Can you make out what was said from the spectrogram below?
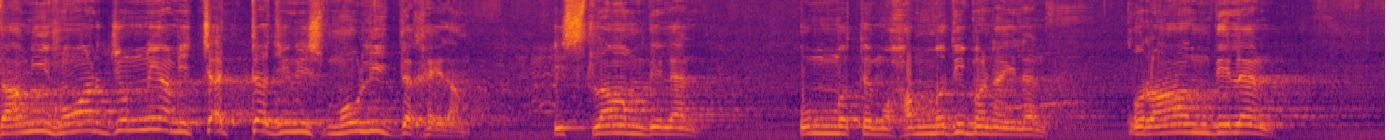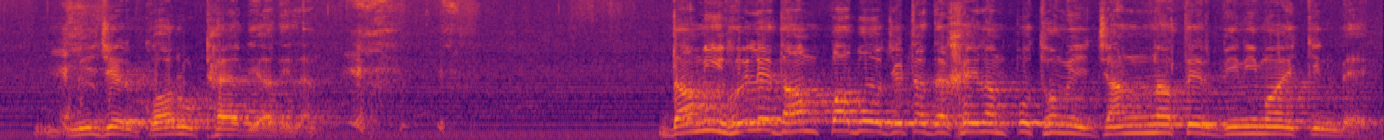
দামি হওয়ার জন্যে আমি চারটা জিনিস মৌলিক দেখাইলাম। ইসলাম দিলেন, উম্মতে মোহাম্মদী বানাইলেন, কোরআন দিলেন, নিজের গড় উঠায় দিয়া দিলেন। দামি হইলে দাম পাবো, যেটা দেখাইলাম প্রথমেই, জান্নাতের বিনিময়ে কিনবে।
